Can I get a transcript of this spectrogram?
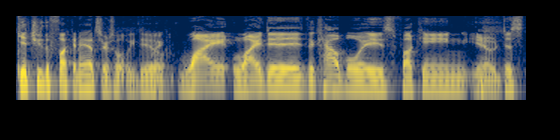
get you the fucking answers. What we do. Like, why why did the Cowboys fucking, you know, just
